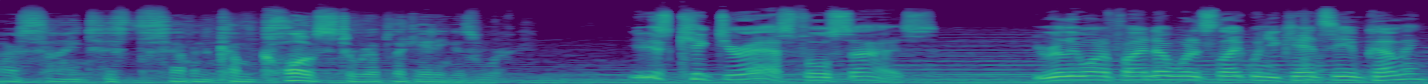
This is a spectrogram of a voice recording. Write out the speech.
Our scientists haven't come close to replicating his work. You just kicked your ass full size. You really want to find out what it's like when you can't see him coming?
